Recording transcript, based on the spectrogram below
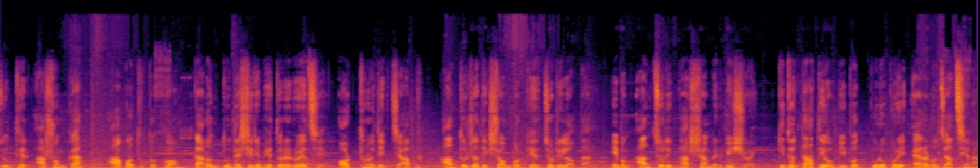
যুদ্ধের আশঙ্কা আপাতত কম, কারণ দুদেশেরই ভেতরে রয়েছে অর্থনৈতিক চাপ, আন্তর্জাতিক সম্পর্কের জটিলতা এবং আঞ্চলিক ভারসাম্যের বিষয়। কিন্তু তাতেও বিপদ পুরোপুরি এড়ানো যাচ্ছে না।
